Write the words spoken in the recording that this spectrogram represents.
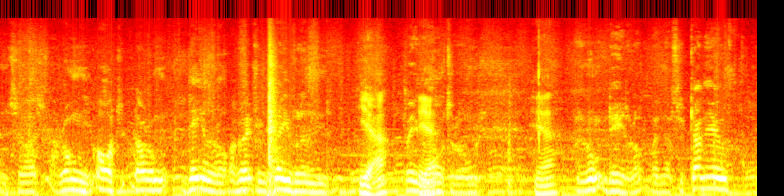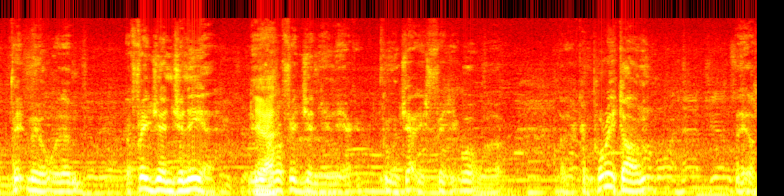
And so I, I rung, auto, I rung dealer up. I it from Cleveland, Yeah. Cleveland Yeah. Motorhomes. Yeah. I rung dealer up and I said, can you fit me up with a, a fridge engineer? Do you Yeah. have a fridge engineer? Come and check this fridge, it won't work. And I can put it on, and it'll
